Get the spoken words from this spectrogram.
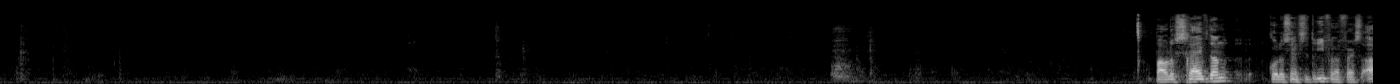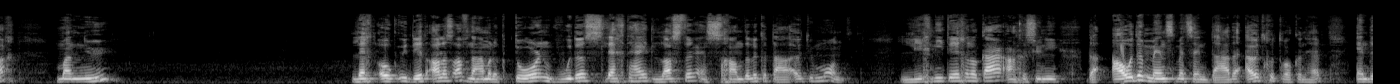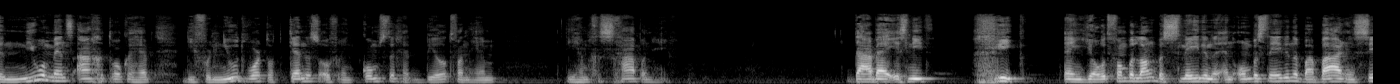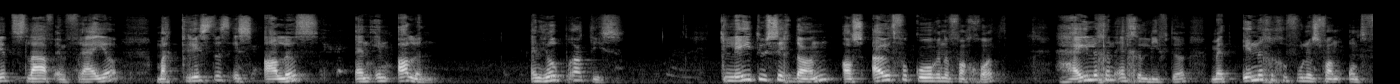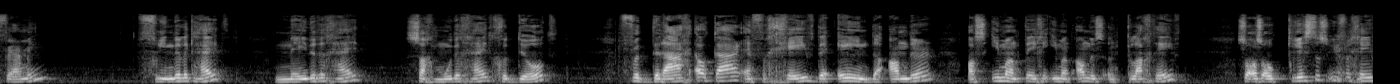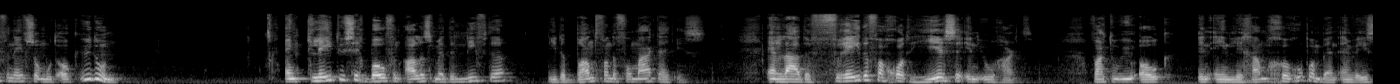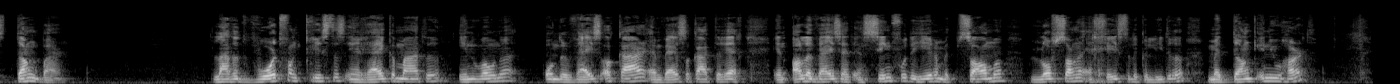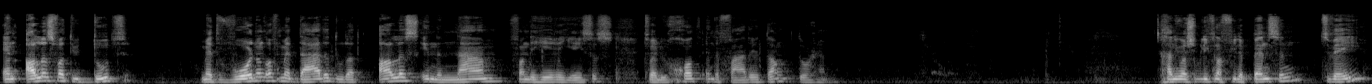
Paulus schrijft dan, Colossense 3 vanaf vers 8, maar nu legt ook u dit alles af, namelijk toorn, woede, slechtheid, laster en schandelijke taal uit uw mond. Lieg niet tegen elkaar, aangezien u de oude mens met zijn daden uitgetrokken hebt en de nieuwe mens aangetrokken hebt, die vernieuwd wordt tot kennis overeenkomstig het beeld van hem die hem geschapen heeft. Daarbij is niet Griek en Jood van belang, besnedene en onbesnedene, barbaar en zit, slaaf en vrije, maar Christus is alles en in allen. En heel praktisch. Kleed u zich dan als uitverkorene van God, heiligen en geliefden, met innige gevoelens van ontferming, vriendelijkheid, nederigheid, zachtmoedigheid, geduld. Verdraag elkaar en vergeef de een de ander als iemand tegen iemand anders een klacht heeft. Zoals ook Christus u vergeven heeft, zo moet ook u doen. En kleed u zich boven alles met de liefde die de band van de volmaaktheid is. En laat de vrede van God heersen in uw hart, waartoe u ook in één lichaam geroepen bent en wees dankbaar. Laat het woord van Christus in rijke mate inwonen. Onderwijs elkaar en wijs elkaar terecht in alle wijsheid en zing voor de Heer met psalmen, lofzangen en geestelijke liederen met dank in uw hart. En alles wat u doet, met woorden of met daden, doe dat alles in de naam van de Heer Jezus, terwijl u God en de Vader dankt door hem. Ga nu alsjeblieft naar Filippenzen 2.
